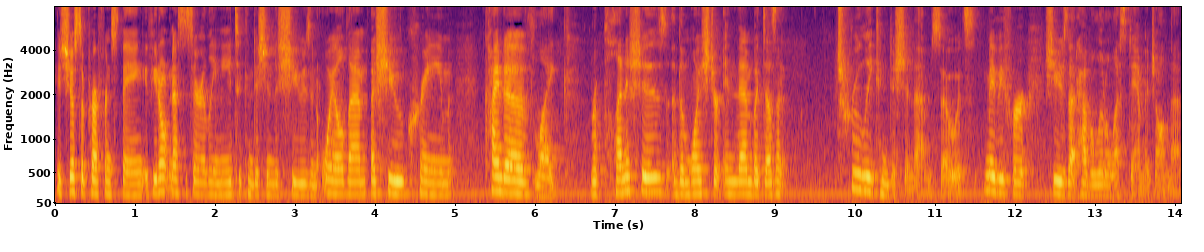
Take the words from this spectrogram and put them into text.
It's just a preference thing. If you don't necessarily need to condition the shoes and oil them, a shoe cream kind of like replenishes the moisture in them but doesn't truly condition them. So it's maybe for shoes that have a little less damage on them.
